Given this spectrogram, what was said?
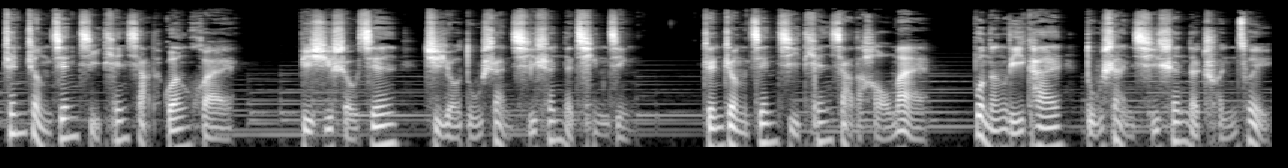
真正兼济天下的关怀，必须首先具有独善其身的清净。真正兼济天下的豪迈，不能离开独善其身的纯粹。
